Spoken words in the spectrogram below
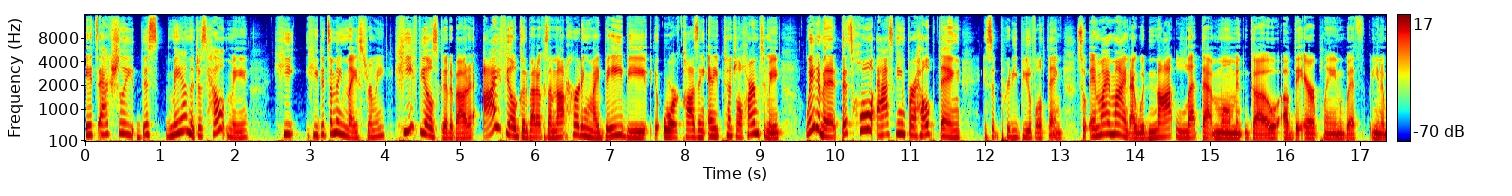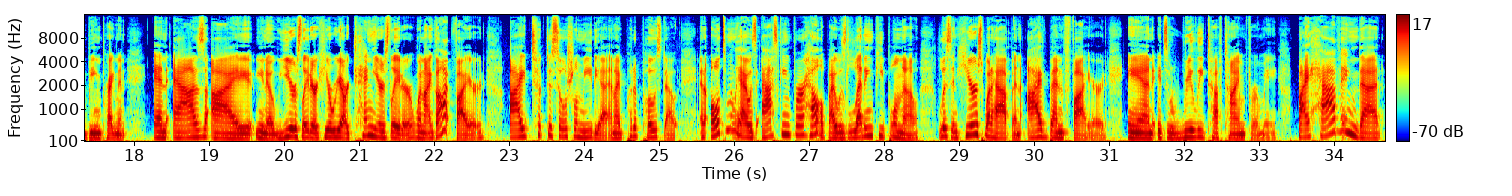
it's actually this man that just helped me. He, he did something nice for me. He feels good about it. I feel good about it because I'm not hurting my baby or causing any potential harm to me. Wait a minute, this whole asking for help thing is a pretty beautiful thing. So in my mind, I would not let that moment go of the airplane with, you know, being pregnant. And as I, you know, years later, here we are 10 years later, when I got fired, I took to social media and I put a post out. And ultimately, I was asking for help. I was letting people know listen, here's what happened. I've been fired and it's a really tough time for me. By having that,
